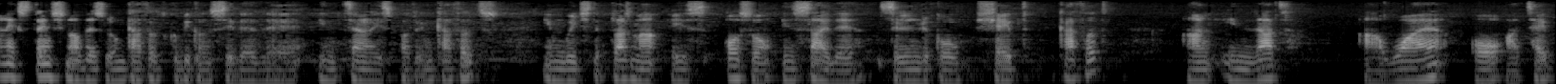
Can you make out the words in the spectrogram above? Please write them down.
An extension of the Sloan cathode could be considered the internally sputtering cathodes in which the plasma is also inside the cylindrical shaped cathode and in that a wire or a tape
